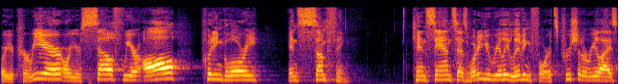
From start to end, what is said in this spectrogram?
or your career or yourself, we are all putting glory in something. Ken Sande says, What are you really living for? It's crucial to realize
